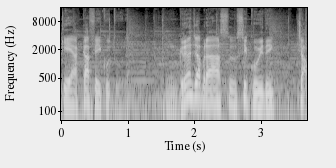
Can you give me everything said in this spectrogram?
que é a cafeicultura. Um grande abraço, se cuidem, tchau!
